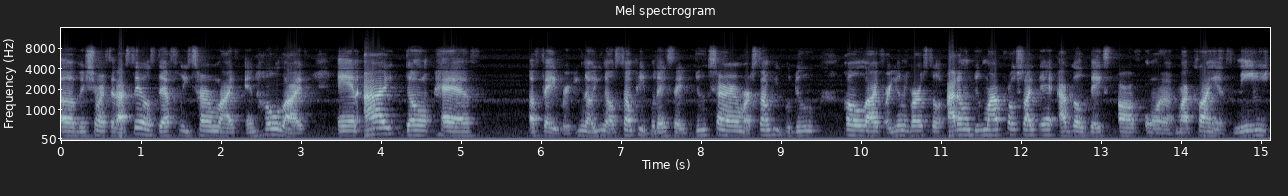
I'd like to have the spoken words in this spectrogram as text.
of insurance that I sell is definitely term life and whole life, and I don't have a favorite. You know, you know, some people they say do term, or some people do whole life or universal. I don't do my approach like that. I go based off on my client's need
